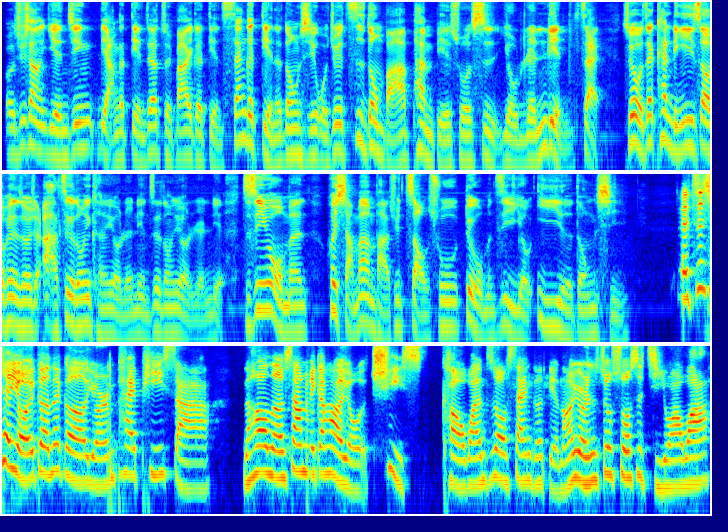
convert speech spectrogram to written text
呃，就像眼睛两个点在嘴巴一个点，三个点的东西，我就会自动把它判别说是有人脸在。所以我在看灵异照片的时候就，就啊，这个东西可能有人脸，这个东西有人脸，只是因为我们会想办法去找出对我们自己有意义的东西。对，之前有一个那个有人拍披萨。然后呢，上面刚好有 cheese，烤完之后三个点，然后有人就说是吉娃娃，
